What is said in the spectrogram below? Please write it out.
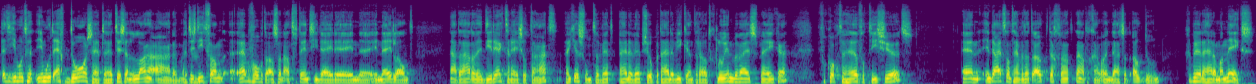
het- je, moet, je moet echt doorzetten. Het is een lange adem. Het is niet van, hè, bijvoorbeeld als we een advertentie deden in, in Nederland. Nou, daar hadden we direct resultaat. Weet je, stond de, wet, hè, de webshop op het hele weekend rood gloeiend, bij wijze van spreken. Verkochten heel veel t-shirts. En in Duitsland hebben we dat ook. Dachten we, nou, dat gaan we in Duitsland ook doen. Gebeurde helemaal niks.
